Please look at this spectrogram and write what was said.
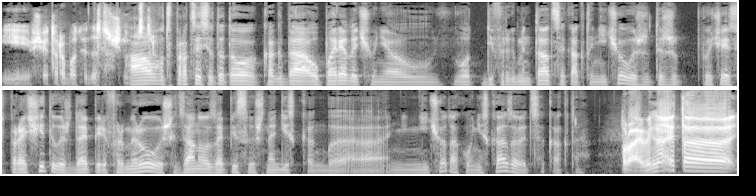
и все это работает достаточно а быстро. А вот в процессе вот этого, когда упорядочивания, вот дефрагментация как-то ничего, вы же, ты же, получается, прочитываешь, да, переформировываешь и заново записываешь на диск, как бы, а ничего такого не сказывается как-то? Правильно, это,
